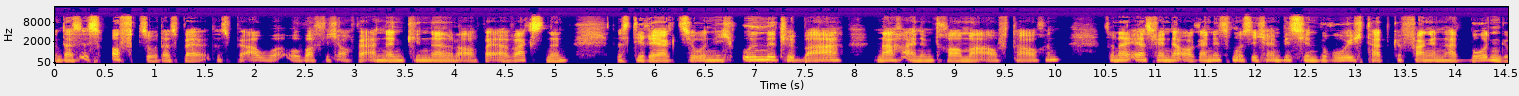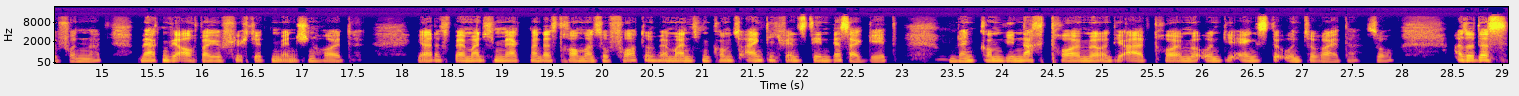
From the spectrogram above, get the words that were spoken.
Und das ist oft so, dass bei, das beobachte ich auch bei anderen Kindern oder auch bei Erwachsenen, dass die Reaktionen nicht unmittelbar nach einem Trauma auftauchen, sondern erst wenn der Organismus sich ein bisschen beruhigt hat, gefangen hat, Boden gefunden hat, merken wir auch bei geflüchteten Menschen heute. Ja, dass bei manchen merkt man das Trauma sofort und bei manchen kommt es eigentlich, wenn es denen besser geht. Und dann kommen die Nachtträume und die Albträume und die Ängste und so weiter. So. Also das,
